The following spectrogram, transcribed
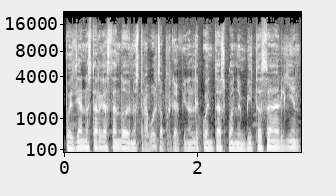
pues ya no estar gastando de nuestra bolsa, porque al final de cuentas cuando invitas a alguien,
